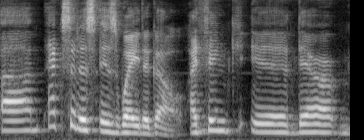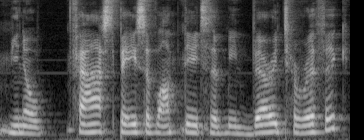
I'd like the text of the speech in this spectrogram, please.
um, Exodus is way to go. I think uh, their you know fast pace of updates have been very terrific.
